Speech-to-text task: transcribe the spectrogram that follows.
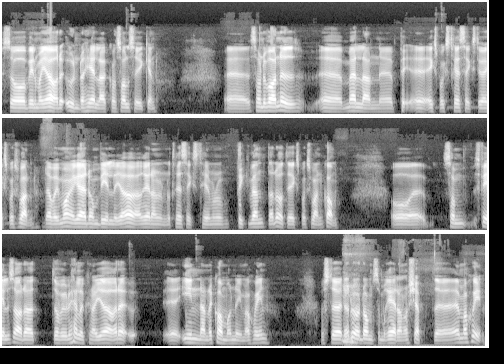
så vill man göra det under hela konsolcykeln. Eh, som det var nu eh, mellan eh, Xbox 360 och Xbox One. Det var ju många grejer de ville göra redan under 360 men de fick vänta då till Xbox One kom. Och som Phil sa det, att de vill hellre kunna göra det innan det kommer en ny maskin. Och stödja mm. då de som redan har köpt en maskin.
